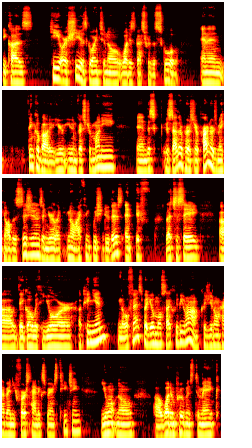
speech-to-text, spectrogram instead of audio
because he or she is going to know what is best for the school. And then think about it you, you invest your money, and this this other person, your partner, is making all the decisions, and you're like, no, I think we should do this. And if let's just say uh, they go with your opinion, no offense, but you'll most likely be wrong because you don't have any firsthand experience teaching. You won't know uh, what improvements to make,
